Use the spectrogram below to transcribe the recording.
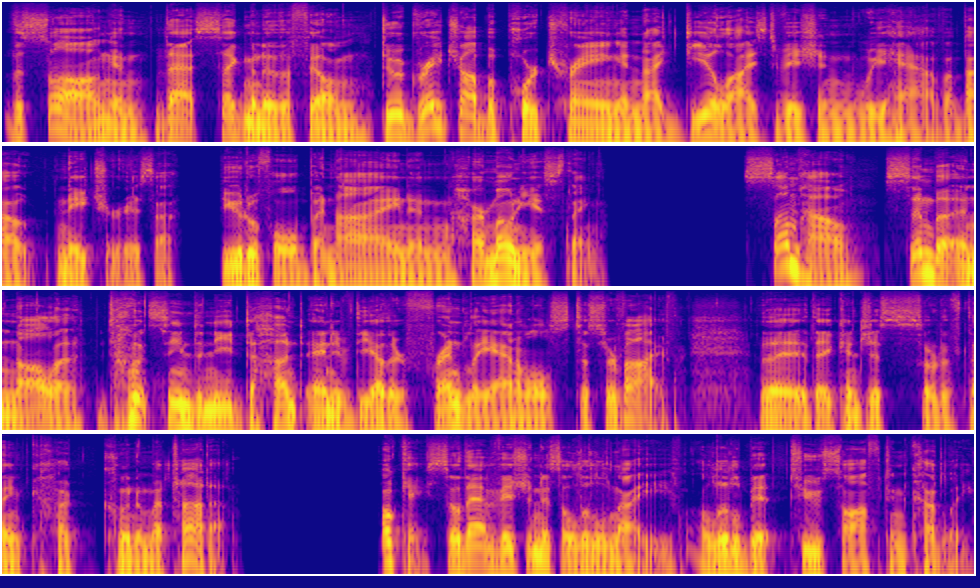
The song and that segment of the film do a great job of portraying an idealized vision we have about nature as a beautiful, benign, and harmonious thing. Somehow, Simba and Nala don't seem to need to hunt any of the other friendly animals to survive. They, they can just sort of think Hakuna Matata. Okay, so that vision is a little naive, a little bit too soft and cuddly.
